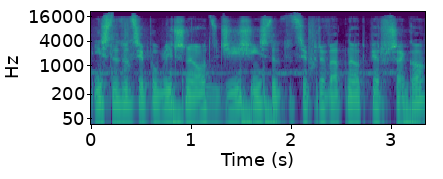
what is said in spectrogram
Instytucje publiczne od dziś, instytucje prywatne od pierwszego.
